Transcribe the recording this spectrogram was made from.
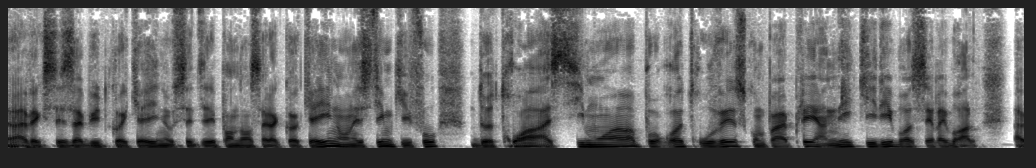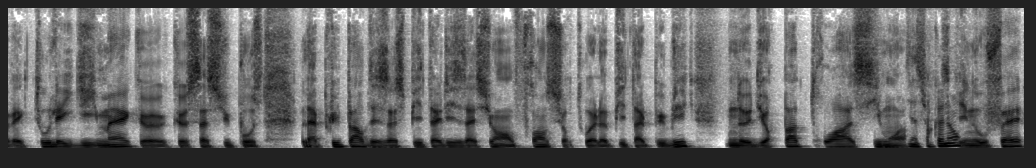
euh, avec ces abus de cocaïne ou ces dépendances à la cocaïne, on estime qu'il faut de 3 à 6 mois pour retrouver ce qu'on peut appeler un équilibre cérébral, avec tous les guillemets que, que ça suppose. La plupart des hospitalisations en France, surtout à l'hôpital public, ne durent pas de 3 à 6 mois. Bien sûr que non. Ce qui nous fait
